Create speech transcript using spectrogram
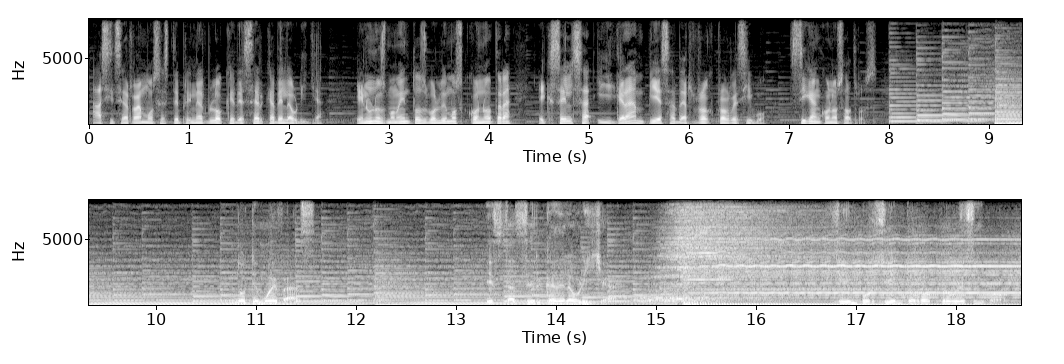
Así cerramos este primer bloque de Cerca de la Orilla. En unos momentos volvemos con otra excelsa y gran pieza de rock progresivo. Sigan con nosotros. No te muevas. Estás cerca de la orilla. 100% rock progresivo.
